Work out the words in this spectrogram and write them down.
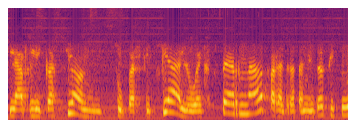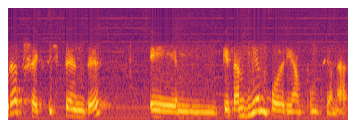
la aplicación superficial o externa para el tratamiento de fisuras ya existentes em, que también podrían funcionar.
